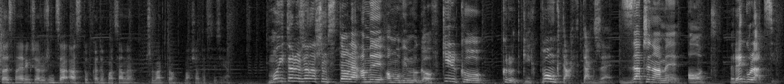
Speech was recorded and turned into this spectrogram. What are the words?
to jest największa różnica, a stówkę dopłacamy. Czy warto? Wasza decyzja. Monitor już na naszym stole, a my omówimy go w kilku krótkich punktach. Także zaczynamy od regulacji.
